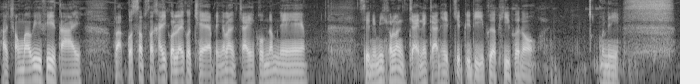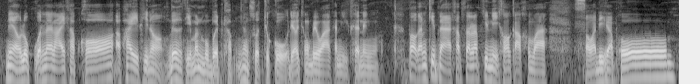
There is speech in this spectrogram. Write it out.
ฝากช่องมาวีฟี่ตาย ฝากกดซับสไครต์กดไลค์กดแชร์เป็นกำลังใจผมน้ำแน่สิ่งนี้มีกำลังใจในการเฮ็ดคลิปดีๆ เพื่อพี่เพื่อน้องวันนี้แนวรบกวนหลายๆครับ ขออภัยพี่น้องเด้อที่มันบ่เบิดครับยังสวดจุโกเดี๋ยวจงไปว่ากันอีกเทื่อหนึงพอกันคลิปหน้าครับสำหรับคลิปนี้ขอกล่าวคำว่า สวัสดีครับผม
